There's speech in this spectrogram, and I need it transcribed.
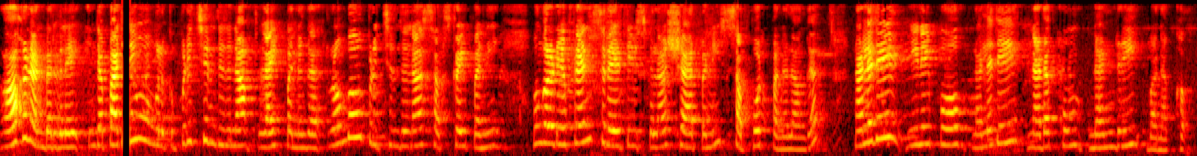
ஆக நண்பர்களே இந்த பதிவு உங்களுக்கு பிடிச்சிருந்ததுன்னா லைக் பண்ணுங்க. ரொம்பவும் பிடிச்சிருந்ததுன்னா சப்ஸ்கிரைப் பண்ணி உங்களுடைய ஃப்ரெண்ட்ஸ் ரிலேட்டிவ்ஸ்க்கெல்லாம் ஷேர் பண்ணி சப்போர்ட் பண்ணலாங்க. நல்லதே நினைப்போம். நல்லதே நடக்கும். நன்றி. வணக்கம்.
